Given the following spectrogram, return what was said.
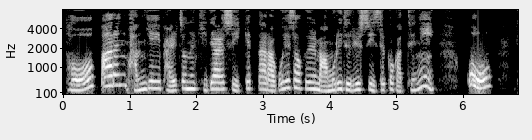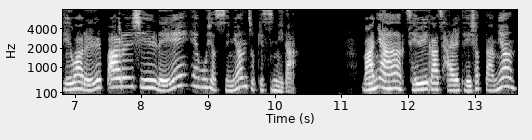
더 빠른 관계의 발전을 기대할 수 있겠다라고 해석을 마무리 드릴 수 있을 것 같으니 꼭 대화를 빠른 시일 내에 해보셨으면 좋겠습니다. 만약 재회가 잘 되셨다면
